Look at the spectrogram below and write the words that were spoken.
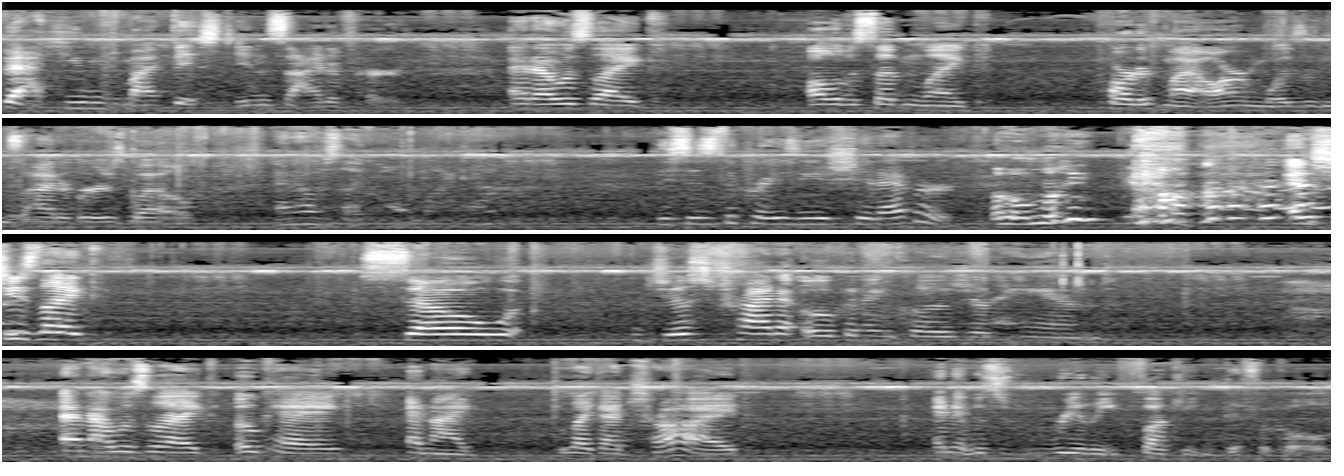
vacuumed my fist inside of her, and I was like, all of a sudden like part of my arm was inside of her as well, and I was like, oh my god, this is the craziest shit ever. Oh my god. And she's like, so just try to open and close your hand. And I was like, okay. And I, like, I tried, and it was really fucking difficult.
